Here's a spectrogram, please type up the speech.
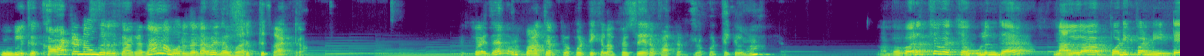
உங்களுக்கு காட்டணுங்கிறதுக்காக தான் நான் ஒரு தடவை இதை வறுத்து காட்டுறேன். இப்போ இதை ஒரு பாத்திரத்துல கொட்டிக்கலாம். பிசைற பாத்திரத்துல கொட்டிக்கலாம். நம்ம வறுத்து வச்ச உளுந்த நல்லா பொடி பண்ணிட்டு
